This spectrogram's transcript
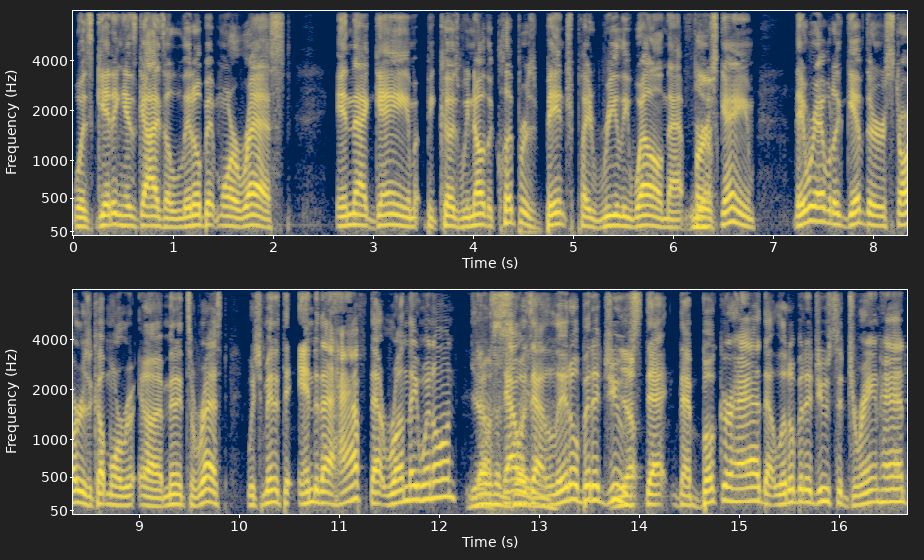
was getting his guys a little bit more rest in that game because we know the Clippers bench played really well in that first game. They were able to give their starters a couple more uh, minutes of rest, which meant at the end of that half, that run they went on, Yeah. That was that was that little bit of juice Yep. that that Booker had, that little bit of juice that Durant had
